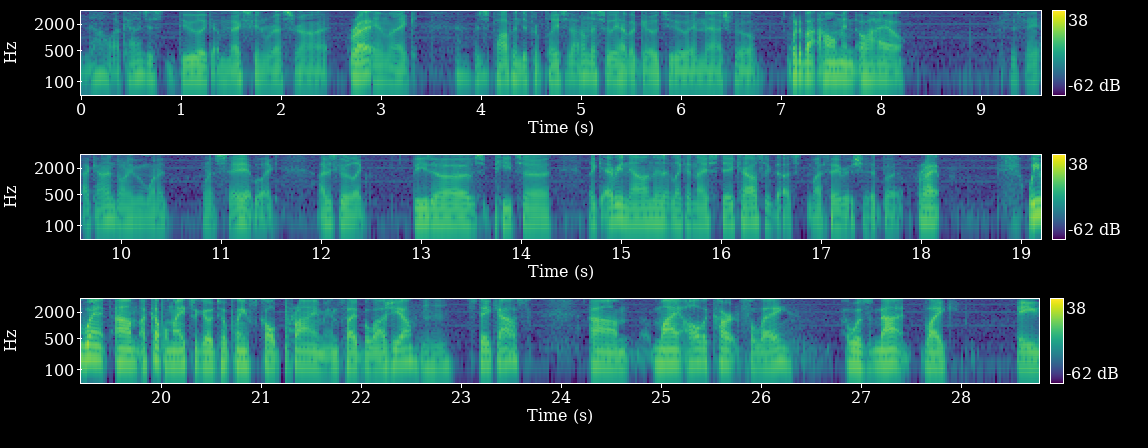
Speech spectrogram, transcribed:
no, I kind of just do like a Mexican restaurant Right. and like I just pop in different places. I don't necessarily have a go-to in Nashville. what about home in Ohio? It's the same. I kind of don't even want to want to say it, but like I just go to like B Dubs, pizza. like every now and then like a nice steakhouse, like that's my favorite shit. But Right. We went um, a couple nights ago to a place called Prime inside Bellagio Mhm. Steakhouse. Um, my a la carte filet was not like A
